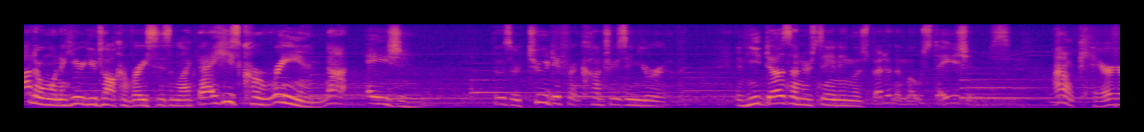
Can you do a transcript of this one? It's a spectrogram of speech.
I don't want to hear you talking racism like that. He's Korean, not Asian. Those are two different countries in Europe. And he does understand English better than most Asians. I don't care.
